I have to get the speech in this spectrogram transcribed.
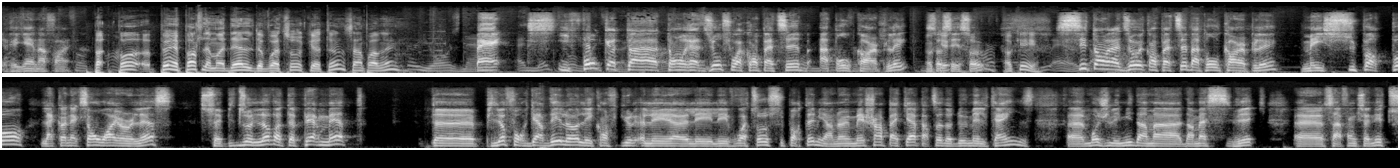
rien à faire. Pas- pas- peu importe le modèle de voiture que tu as, sans problème. Ben, il faut que ta- ton radio soit compatible Apple CarPlay, ça c'est sûr. OK. Si ton radio est compatible Apple CarPlay, mais il ne supporte pas la connexion wireless, ce bidule-là va te permettre de. Puis là, il faut regarder là, les, configura- les, euh, les, les voitures supportées, mais il y en a un méchant paquet à partir de 2015. Euh, moi, je l'ai mis dans ma, dans ma Civic. Euh, ça a fonctionné tout de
